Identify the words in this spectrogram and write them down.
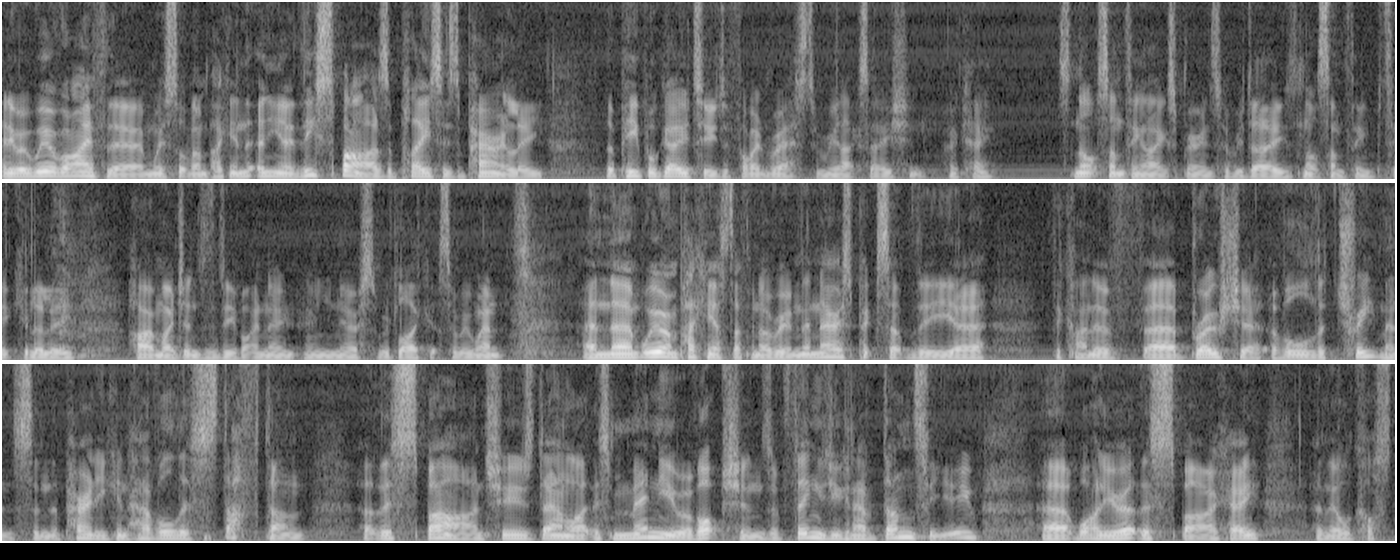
anyway, we arrived there and we're sort of unpacking. And, you know, these spas are places, apparently, that people go to to find rest and relaxation. Okay. It's not something I experience every day. It's not something particularly high on my agenda to do, but I know Neris would like it, so we went. And um, we were unpacking our stuff in our room. Then Neris picks up the, uh, the kind of uh, brochure of all the treatments, and apparently you can have all this stuff done at this spa and choose down like this menu of options of things you can have done to you uh, while you're at this spa, okay? And they all cost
